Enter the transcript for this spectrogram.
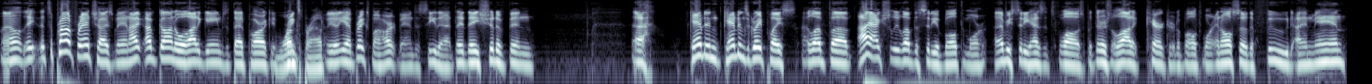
Well, they, it's a proud franchise, man. I, I've gone to a lot of games at that park. It Once breaks, proud. Yeah, yeah, it breaks my heart, man, to see that. They they should have been. Uh, Camden Camden's a great place. I love. Uh, I actually love the city of Baltimore. Every city has its flaws, but there's a lot of character to Baltimore, and also the food. And man,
